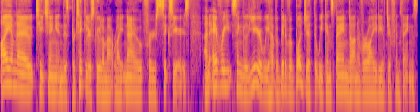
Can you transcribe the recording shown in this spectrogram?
I am now teaching in this particular school I'm at right now for six years. And every single year we have a bit of a budget that we can spend on a variety of different things.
